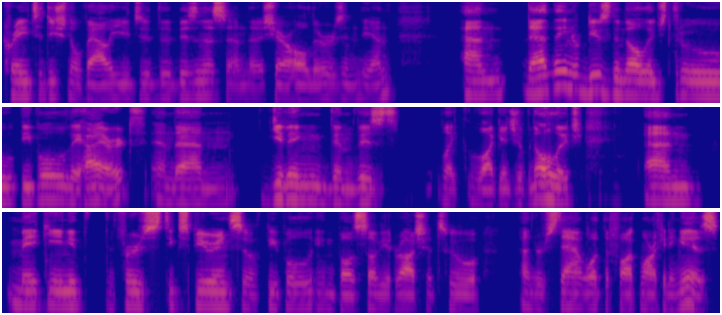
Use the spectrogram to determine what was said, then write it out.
creates additional value to the business and the shareholders in the end. And then they introduced the knowledge through people they hired and then giving them this like luggage of knowledge and making it the first experience of people in post-Soviet Russia to understand what the fuck marketing is.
